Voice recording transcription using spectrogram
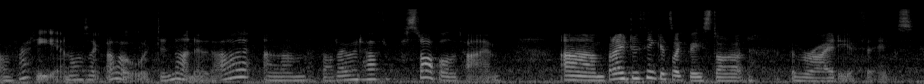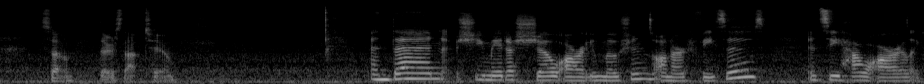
already. And I was like, oh, did not know that. Um, thought I would have to stop all the time. Um, but I do think it's like based on a variety of things. So there's that too. And then she made us show our emotions on our faces and see how our like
